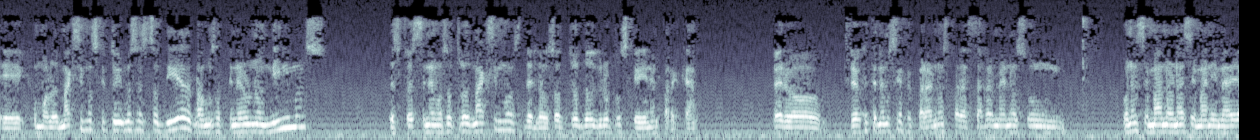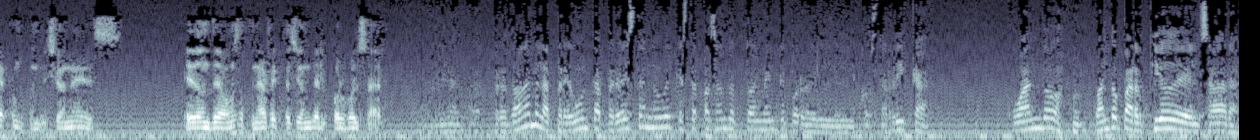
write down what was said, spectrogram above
eh, como los máximos que tuvimos estos días, vamos a tener unos mínimos, después tenemos otros máximos de los otros dos grupos que vienen para acá. Pero creo que tenemos que prepararnos para estar al menos una semana, una semana y media con condiciones eh, donde vamos a tener afectación del polvo del Sahara. Perdóname la pregunta, pero esta nube que está pasando actualmente por el Costa Rica, ¿cuándo, ¿cuándo partió del Sahara?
